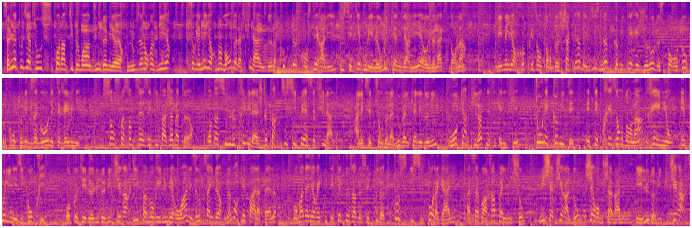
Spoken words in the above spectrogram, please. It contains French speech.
Salut à toutes et à tous. Pendant un petit peu moins d'une demi-heure, nous allons revenir sur les meilleurs moments de la finale de la Coupe de France des rallyes qui s'est déroulée le week-end dernier à Oyonnax dans l'Ain. Les meilleurs représentants de chacun des 19 comités régionaux de sport auto que compte l'Hexagone étaient réunis. 176 équipages amateurs ont ainsi eu le privilège de participer à cette finale. À l'exception de la Nouvelle-Calédonie, où aucun pilote n'était qualifié, tous les comités étaient présents dans l'Ain, Réunion et Polynésie compris. Aux côtés de Ludovic Gérardi, favori numéro 1, les outsiders ne manquaient pas à l'appel. On va d'ailleurs écouter quelques-uns de ces pilotes, tous ici pour la gagne, à savoir Raphaël Michaud, Michel Giraldo, Jérôme Chavannes et Ludovic Gérardi.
